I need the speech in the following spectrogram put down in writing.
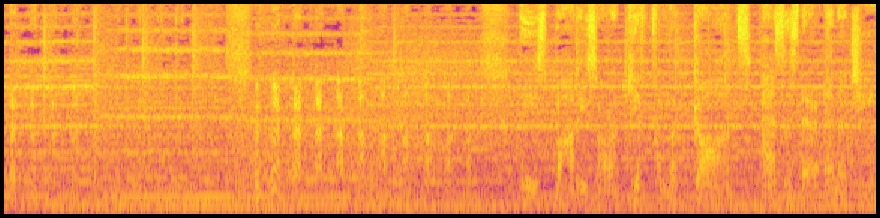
These bodies are a gift from the gods, as is their energy.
